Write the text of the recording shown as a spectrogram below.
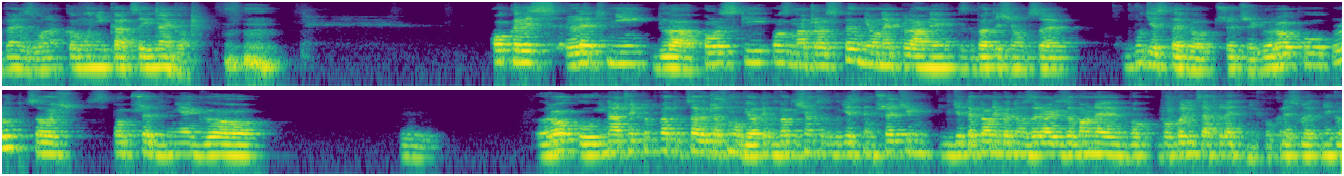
węzła komunikacyjnego. Okres letni dla Polski oznacza spełnione plany z 2023 roku lub coś z poprzedniego y, roku. Inaczej to dwa, cały czas mówię o tym 2023, gdzie te plany będą zrealizowane w, w okolicach letnich, okresu letniego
